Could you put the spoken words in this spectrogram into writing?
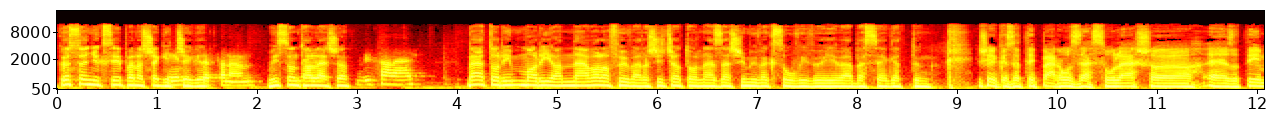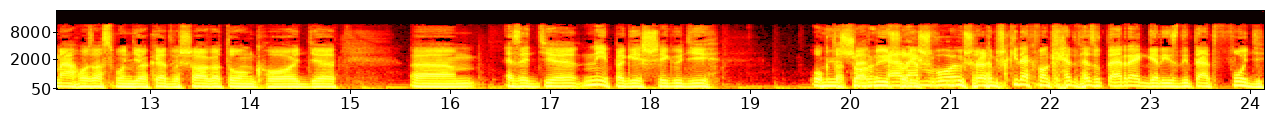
Köszönjük szépen a segítséget. köszönöm. Viszont hallásra. Viszalás. Bátori Mariannával, a fővárosi csatornázási művek szóvivőjével beszélgettünk. És érkezett egy pár hozzászólás ehhez a témához, azt mondja a kedves hallgatónk, hogy ez egy népegészségügyi oktatás, műsor, műsor is, volt. Műsor elem, és kinek van kedve ezután reggelizni, tehát fogy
